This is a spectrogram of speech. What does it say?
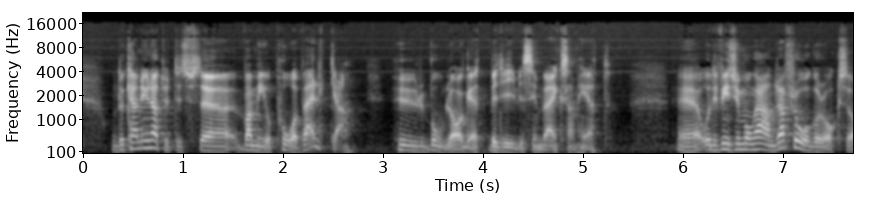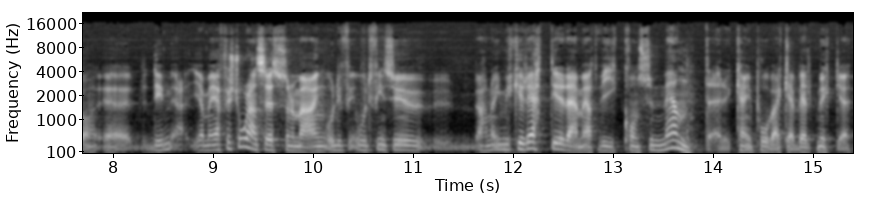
Och då kan du ju naturligtvis vara med och påverka hur bolaget bedriver sin verksamhet. Eh, och det finns ju många andra frågor också. Eh, det, ja, men jag förstår hans resonemang och det, och det, finns ju, eh, han har ju mycket rätt i det där med att vi konsumenter kan ju påverka väldigt mycket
